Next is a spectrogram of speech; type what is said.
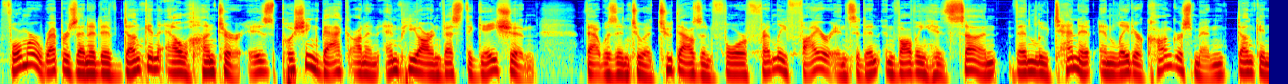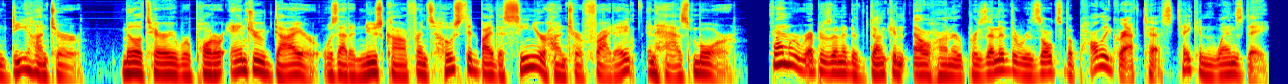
Former Representative Duncan L. Hunter is pushing back on an NPR investigation that was into a 2004 friendly fire incident involving his son, then lieutenant and later Congressman Duncan D. Hunter. Military reporter Andrew Dyer was at a news conference hosted by the senior Hunter Friday and has more. Former Representative Duncan L. Hunter presented the results of a polygraph test taken Wednesday.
